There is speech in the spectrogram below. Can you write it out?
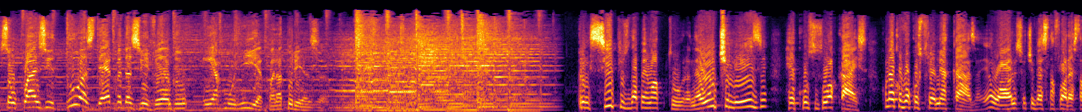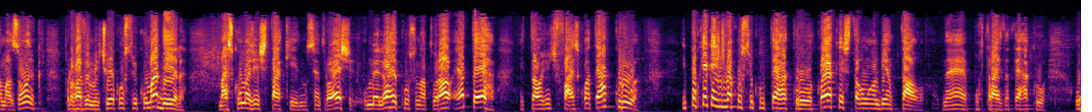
São quase duas décadas vivendo em harmonia com a natureza princípios da permacultura, né? Utilize recursos locais. Como é que eu vou construir a minha casa? Eu olho, se eu estivesse na floresta amazônica, provavelmente eu ia construir com madeira. Mas como a gente está aqui no centro-oeste, o melhor recurso natural é a terra. Então a gente faz com a terra crua. E por que, que a gente vai construir com terra crua? Qual é a questão ambiental né, por trás da terra crua? O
